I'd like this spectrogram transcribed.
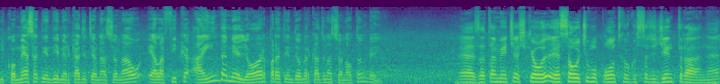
e começa a atender mercado internacional, ela fica ainda melhor para atender o mercado nacional também. É, exatamente, acho que esse é o último ponto que eu gostaria de entrar. Né?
